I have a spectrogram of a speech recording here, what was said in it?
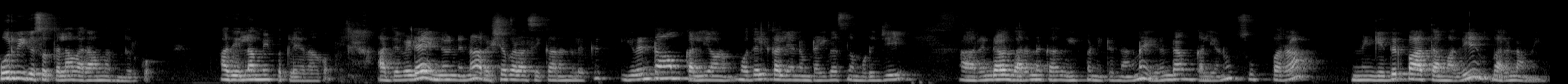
பூர்வீக சொத்தெல்லாம் வராமல் இருந்திருக்கும். அது எல்லாமே இப்போ clear ஆகும். அதை விட இன்னொன்றுன்னா ரிஷபராசிக்காரங்களுக்கு இரண்டாம் கல்யாணம் முதல் கல்யாணம் டைவர்ஸில் முடிஞ்சு ரெண்டாவது வரனுக்காக வெயிட் பண்ணிட்டு இருந்தாங்கன்னா இரண்டாம் கல்யாணம் சூப்பராக நீங்கள் எதிர்பார்த்த மாதிரி வரன் அமையும்.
